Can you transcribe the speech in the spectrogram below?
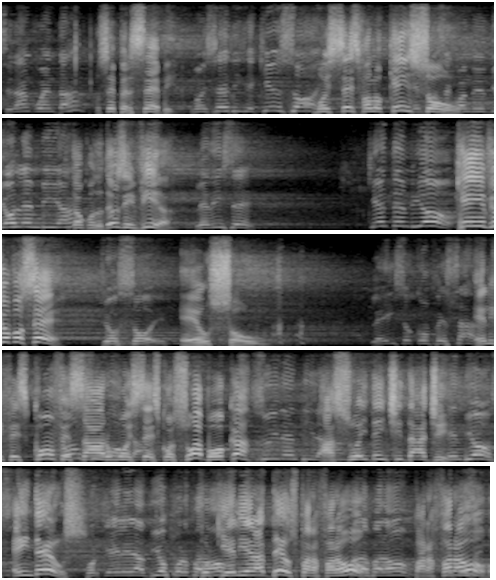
¿Se dan cuenta? Você percebe? Moisés ¿quién soy? Moisés falou: Quem Entonces, sou? le envía, Então, quando Deus envia, le dice, ¿quién te envió? quem enviou você? Yo soy. Eu sou. Ele fez confessar o. Moisés com sua boca a sua identidade em Deus. Porque ele era Deus para Faraó. Para Faraó.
